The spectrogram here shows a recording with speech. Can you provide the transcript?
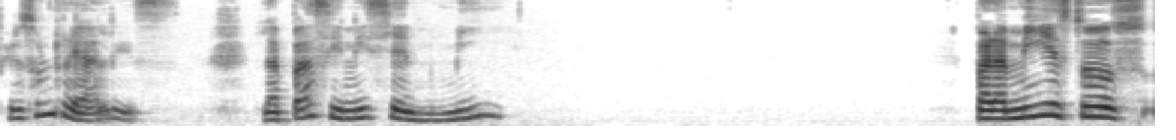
pero son reales. La paz inicia en mí. Para mí estos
